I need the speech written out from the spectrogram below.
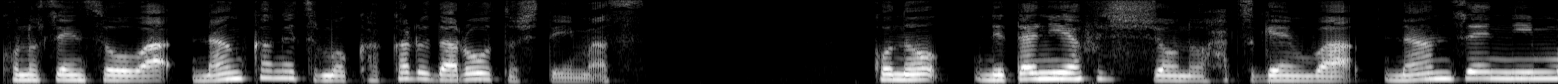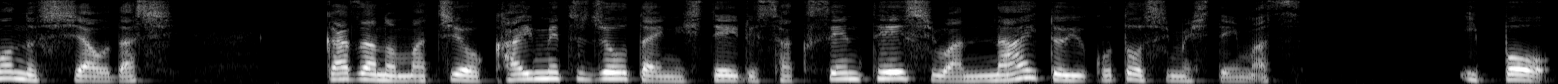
この戦争は何ヶ月もかかるだろうとしています。このネタニヤフ首相の発言は何千人もの死者を出し、ガザの町を壊滅状態にしている作戦停止はないということを示しています。一方、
